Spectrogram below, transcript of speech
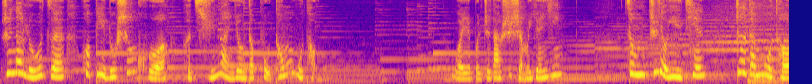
扔到炉子或壁炉生火和取暖用的普通木头。”我也不知道是什么原因。总之有一天，这段木头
